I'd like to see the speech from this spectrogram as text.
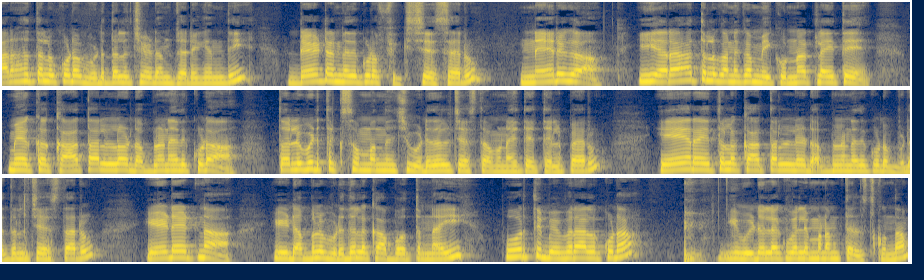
అర్హతలు కూడా విడుదల చేయడం జరిగింది. డేట్ అనేది కూడా ఫిక్స్ చేశారు. నేరుగా ఈ అర్హతలు కనుక మీకు ఉన్నట్లయితే మీ యొక్క ఖాతాలలో డబ్బులు అనేది కూడా తొలి విడతకు సంబంధించి విడుదల చేస్తామని అయితే తెలిపారు. ఏ రైతుల ఖాతాలలో డబ్బులు అనేది కూడా విడుదల చేస్తారు? ఏ డేట్న ఈ డబ్బులు విడుదల కాబోతున్నాయి? పూర్తి వివరాలు కూడా ఈ వీడియోలోకి వెళ్ళి మనం తెలుసుకుందాం.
